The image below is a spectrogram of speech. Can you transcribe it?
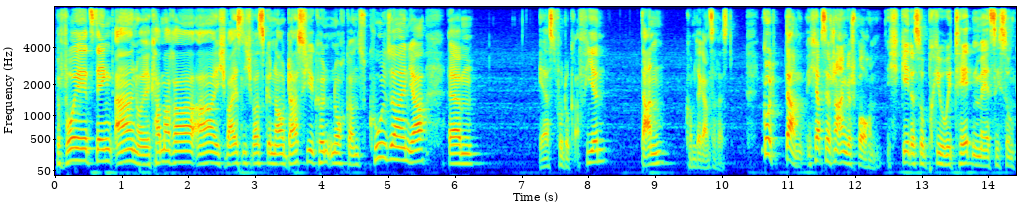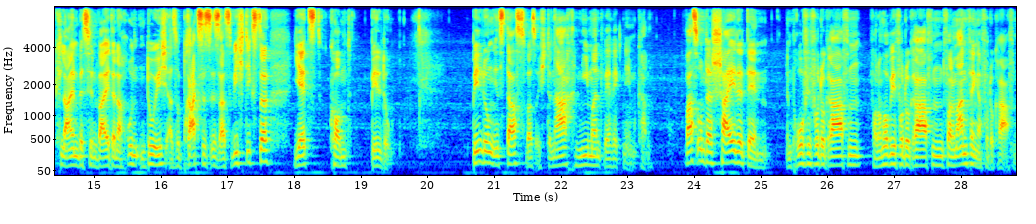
bevor ihr jetzt denkt, ah, neue Kamera, ah, ich weiß nicht was genau, das hier könnte noch ganz cool sein, ja, ähm, erst fotografieren, dann kommt der ganze Rest. Gut, dann, ich habe es ja schon angesprochen. Ich gehe das so prioritätenmäßig so ein klein bisschen weiter nach unten durch. Also Praxis ist das Wichtigste. Jetzt kommt Bildung. Bildung ist das, was euch danach niemand mehr wegnehmen kann. Was unterscheidet denn einen Profifotografen von einem Hobbyfotografen, von einem Anfängerfotografen?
